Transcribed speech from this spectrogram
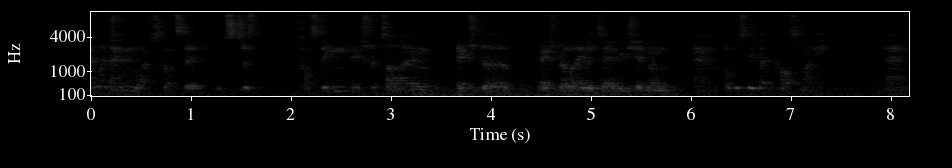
How much? And like Scott said, it's just costing extra time, extra extra labour to every shipment, and obviously that costs money. And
